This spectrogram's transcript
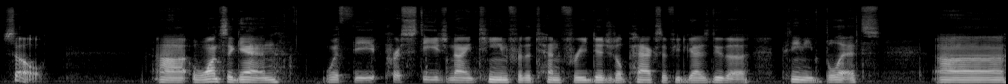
So, uh, once again, with the Prestige 19 for the 10 free digital packs, if you guys do the Panini Blitz, uh,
